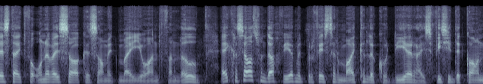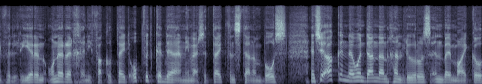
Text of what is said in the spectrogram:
Dis tyd vir onderwys sake saam met my Johan van Lille. Ek gesels vandag weer met professor Michael Lekordeer. Hy's fisiedekaan vir leer en onderrig in die fakulteit opvoedkunde aan Universiteit van Stellenbosch. En so elke nou en dan dan gaan loer ons in by Michael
